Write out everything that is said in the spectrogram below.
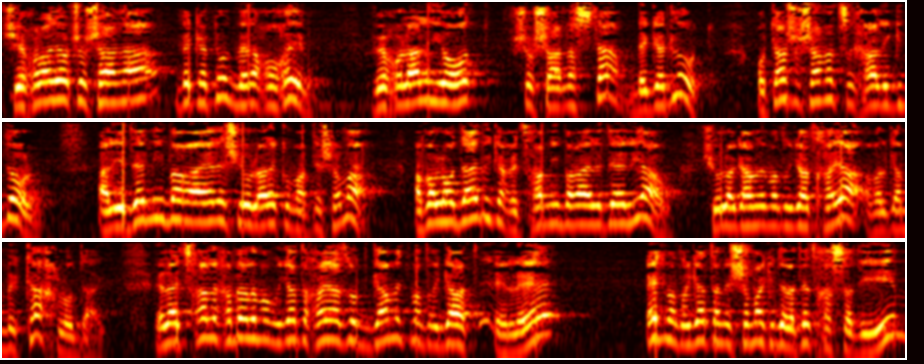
שיכולה להיות שושנה בקטנות בין החוכים, ויכולה להיות שושנה סתם, בגדלות. אותה שושנה צריכה לגדול. על ידי מי ברא אלה שהיא עולה לקומת נשמה. אבל לא די בכך, היא צריכה מי ברא על ידי אליהו, שהיא עולה גם למדרגת חיה, אבל גם בכך לא די. אלא היא צריכה לחבר למדרגת החיה הזאת גם את מדרגת אלה, את מדרגת הנשמה כדי לתת חסדים,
